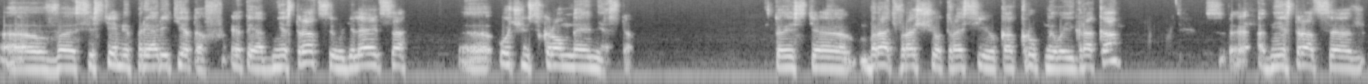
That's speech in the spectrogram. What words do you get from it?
в системе приоритетов этой администрации уделяется э, очень скромное место. То есть э, брать в расчет Россию как крупного игрока администрация Дж-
